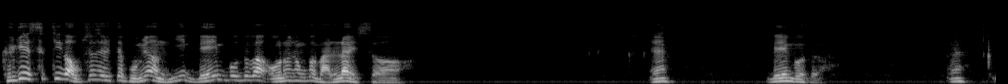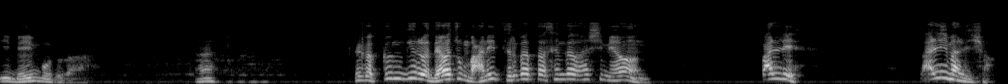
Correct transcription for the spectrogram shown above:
그게 습기가 없어질 때 보면 이 메인보드가 어느 정도 말라 있어. 예? 메인보드. 예? 이 메인보드가. 예? 그러니까 끈기를 내가 좀 많이 들어갔다 생각하시면 빨리 빨리 말리셔.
